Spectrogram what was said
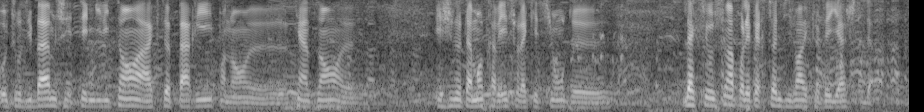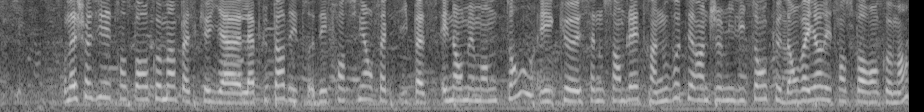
autour du BAM. J'ai été militant à Act Up Paris pendant euh, 15 ans et j'ai notamment travaillé sur la question de l'accès aux soins pour les personnes vivant avec le VIH-Sida. On a choisi les transports en commun parce que la plupart des, franciliens passent énormément de temps et que ça nous semblait être un nouveau terrain de jeu militant que d'envahir les transports en commun.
